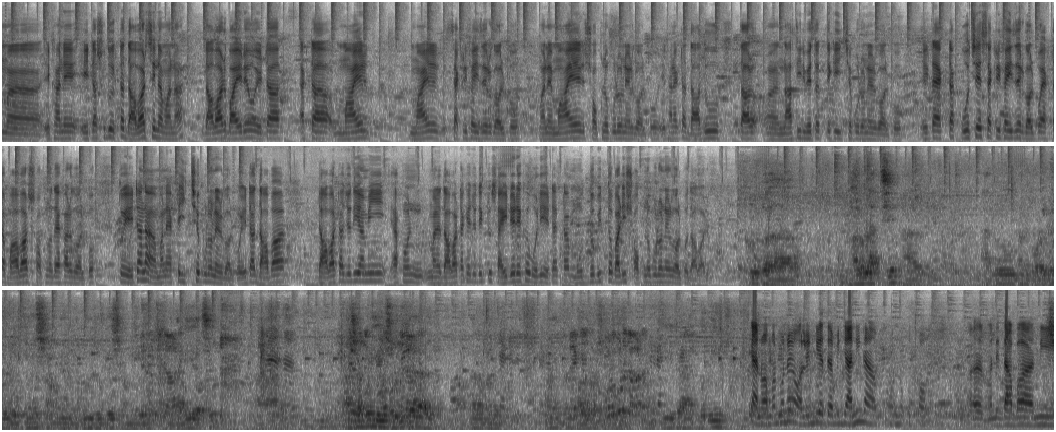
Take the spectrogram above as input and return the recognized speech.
এখানে এটা শুধু একটা দাবার সিনেমা না, দাবার বাইরেও এটা একটা মায়ের মায়ের স্যাক্রিফাইসের গল্প মানে মায়ের স্বপ্ন পূরণের গল্প, এখানে একটা দাদু তার নাতির ভেতর থেকে ইচ্ছে পূরণের গল্প, এটা একটা কোচের স্যাক্রিফাইসের গল্প, একটা বাবার স্বপ্ন দেখার গল্প, তো এটা না মানে একটা ইচ্ছে পূরণের গল্প, এটা দাবা দাবাটা যদি আমি এখন মানে দাবাটাকে যদি একটু সাইডে রেখে বলি এটা একটা মধ্যবিত্ত বাড়ির স্বপ্ন পূরণের গল্প দাবারও। খুব ভালো লাগছে আর এত মানে বড় বড় লোকজনের সামনে মানে গুরুজনদের সামনে দাঁড়িয়ে আছে। আশা করি এই ছবিটা আপনারা মানে অনেক মানে কেন? আমার মনে হয় অল ইন্ডিয়াতে আমি জানি না অন্য কোথাও মানে দাবা নিয়ে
